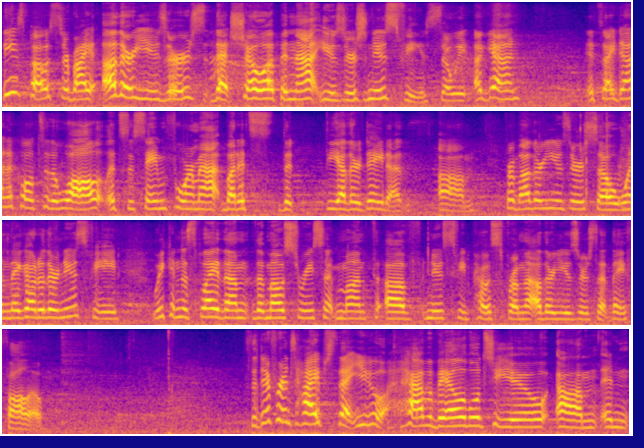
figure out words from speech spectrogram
these posts are by other users that show up in that user's news feed. So we, again, it's identical to the wall. It's the same format, but it's the, the other data um, from other users. So when they go to their news feed, we can display them the most recent month of newsfeed posts from the other users that they follow. The different types that you have available to you, um, and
